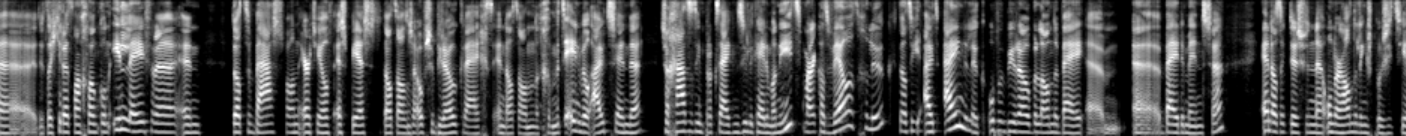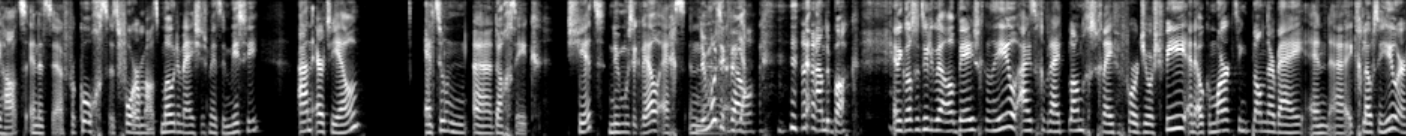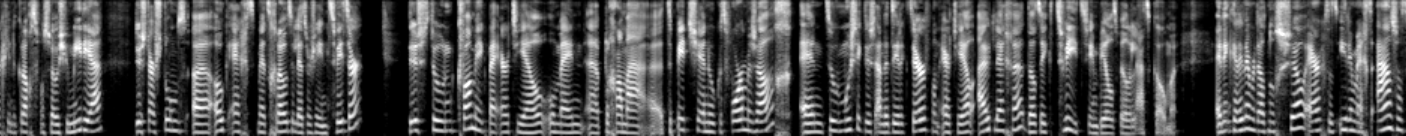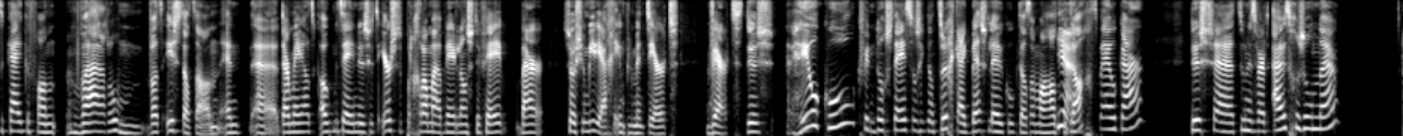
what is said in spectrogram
dat je dat dan gewoon kon inleveren. En dat de baas van RTL of SBS dat dan zo op zijn bureau krijgt en dat dan meteen wil uitzenden. Zo gaat het in praktijk natuurlijk helemaal niet. Maar ik had wel het geluk dat hij uiteindelijk op het bureau belandde bij, ehm, eh, bij de mensen. En dat ik dus een eh, onderhandelingspositie had en het eh, verkocht, het format Modemeisjes met een missie aan RTL. En toen dacht ik, shit, nu moet ik wel echt een, Nu moet ik eh, wel. ja, aan de bak. En ik was natuurlijk wel al bezig, een heel uitgebreid plan geschreven voor George V. En ook een marketingplan daarbij. En eh, ik geloofde heel erg in de kracht van social media. Dus daar stond eh, ook echt met grote letters in Twitter. Dus toen kwam ik bij RTL om mijn programma te pitchen en hoe ik het voor me zag. En toen moest ik dus aan de directeur van RTL uitleggen dat ik tweets in beeld wilde laten komen. En ik herinner me dat nog zo erg dat iedereen me echt aan zat te kijken van waarom? Wat is dat dan? En eh, daarmee had ik ook meteen dus het eerste programma op Nederlands tv waar social media geïmplementeerd werd. Dus heel cool. Ik vind het nog steeds, als ik dan terugkijk, best leuk hoe ik dat allemaal had bedacht bij elkaar. Dus eh, toen het werd uitgezonden,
